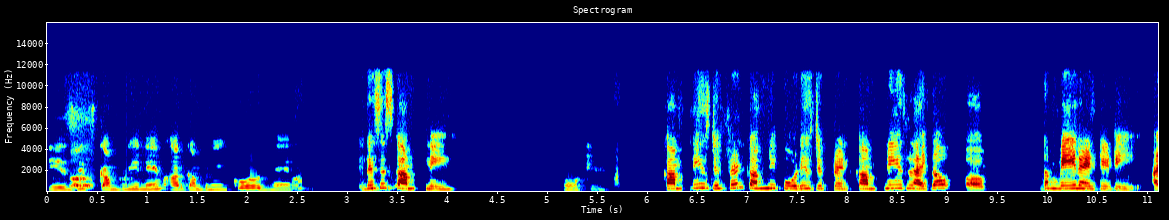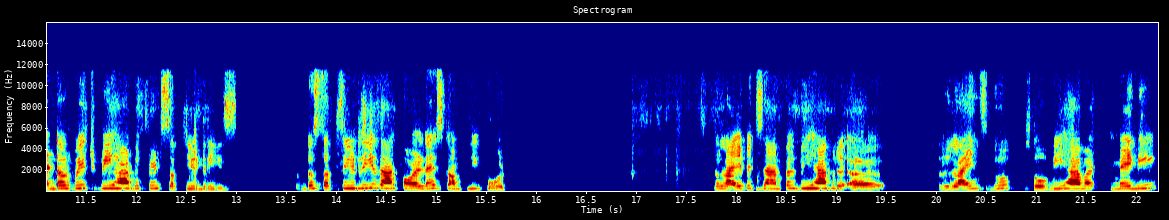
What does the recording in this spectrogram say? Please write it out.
Is this company name or company code name? This is company. Okay. Company is different, company code is different. Company is like the uh, the main entity under which we have different subsidiaries. The subsidiaries are called as company code. The live example we have uh, Reliance Group. So we have uh, many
